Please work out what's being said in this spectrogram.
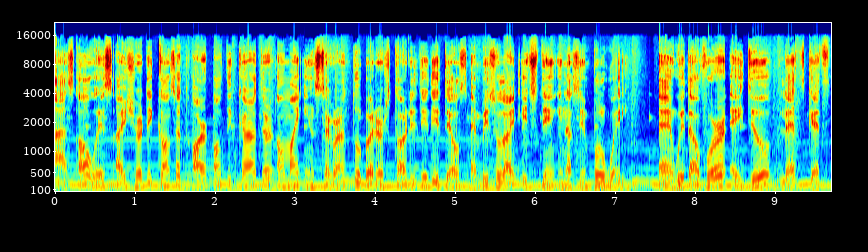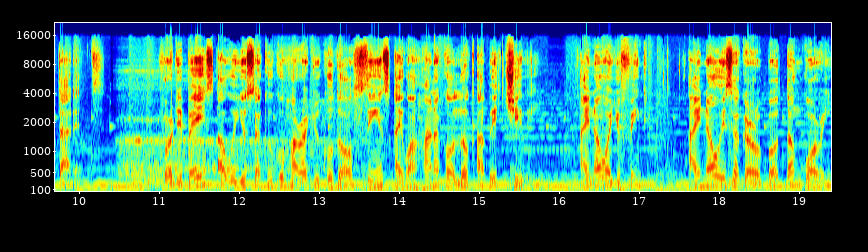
as always I share the concept art of the character on my Instagram to better study the details and visualize each thing in a simple way. And without further ado, let's get started. For the base, I will use a Kuu Kuu Harajuku doll since I want Hanako look a bit chibi. I know what you think. I know it's a girl, but don't worry.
